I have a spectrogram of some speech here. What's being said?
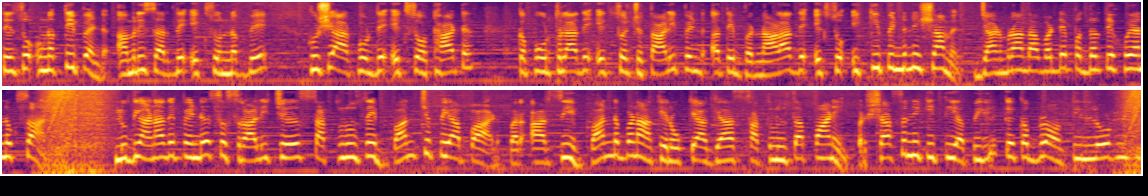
329 ਪਿੰਡ, ਅੰਮ੍ਰਿਤਸਰ ਦੇ 190 ਹੁਸ਼ਿਆਰਪੁਰ ਦੇ 168 ਕਪੂਰਥਲਾ ਦੇ 144 ਪਿੰਡ ਅਤੇ ਬਰਨਾਲਾ ਦੇ 121 ਪਿੰਡ ਨੇ ਸ਼ਾਮਿਲ। ਜਾਨਵਰਾਂ ਦਾ ਵੱਡੇ ਪੱਧਰ ਤੇ ਹੋਇਆ ਨੁਕਸਾਨ। ਲੁਧਿਆਣਾ ਦੇ ਪਿੰਡ ਸਸਰਾਲੀ 'ਚ ਸਤਲੁਜ ਦੇ ਬੰਨ 'ਚ ਪਿਆ ਪਾੜ, ਪਰ ਆਰਸੀ ਬੰਨ ਬਣਾ ਕੇ ਰੋਕਿਆ ਗਿਆ। ਸਤਲੁਜ ਦਾ ਪਾਣੀ ਪ੍ਰਸ਼ਾਸਨ ਨੇ ਕੀਤੀ ਅਪੀਲ ਕਿ ਘਬਰਾਉਣ ਦੀ ਲੋੜ ਨਹੀਂ।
